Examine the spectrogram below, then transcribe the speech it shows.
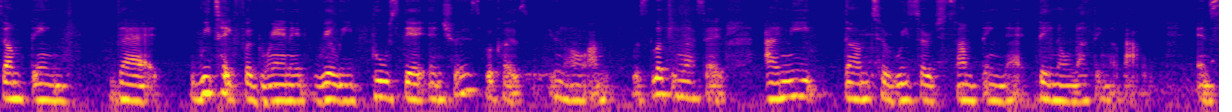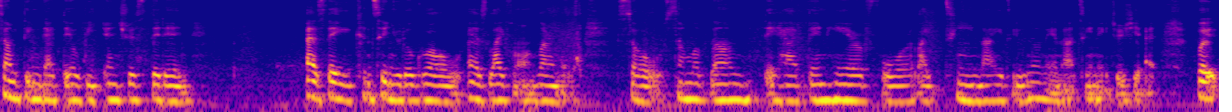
something that we take for granted really boost their interest because you know I was looking I said I need them to research something that they know nothing about and something that they'll be interested in as they continue to grow as lifelong learners. So some of them they have been here for like teen nights, even though they're not teenagers yet. But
